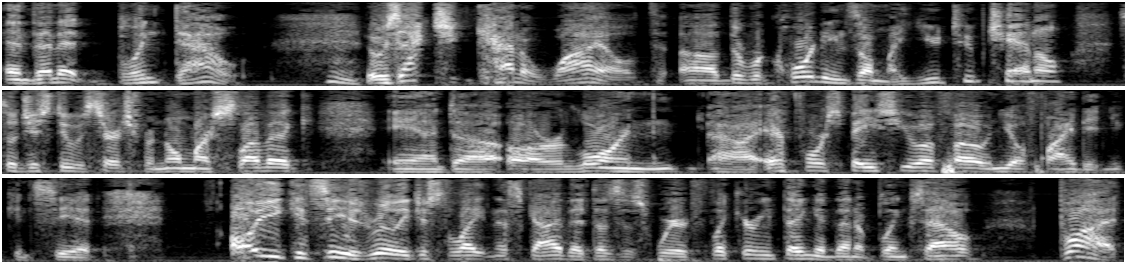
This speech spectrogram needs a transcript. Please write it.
and then it blinked out. Hmm. It was actually kind of wild. Uh, the recording's on my YouTube channel, so just do a search for Nomar Slevik and uh, or Loring uh, Air Force Base UFO, and you'll find it. and You can see it. All you can see is really just a light in the sky that does this weird flickering thing, and then it blinks out. But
